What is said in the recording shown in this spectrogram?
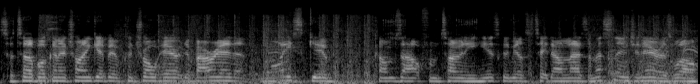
So Turbo going to try and get a bit of control here at the barrier. That nice give comes out from Tony. He is going to be able to take down Laz, and that's an engineer as well.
